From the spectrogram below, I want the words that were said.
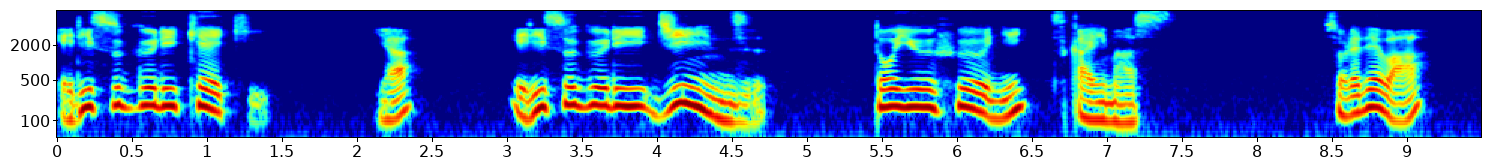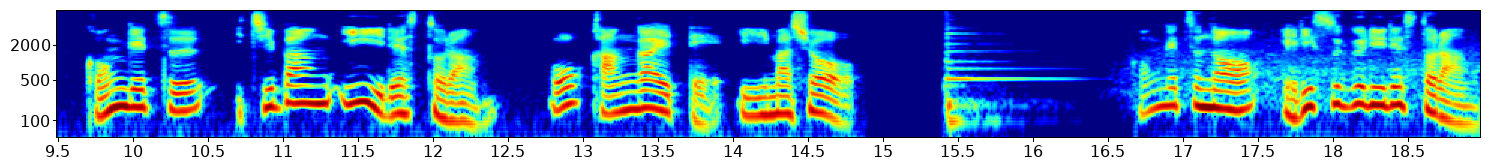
えりすぐりケーキやえりすぐりジーンズという風に使います。それでは、今月一番いいレストランを考えて言いましょう。今月のえりすぐりレストラン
